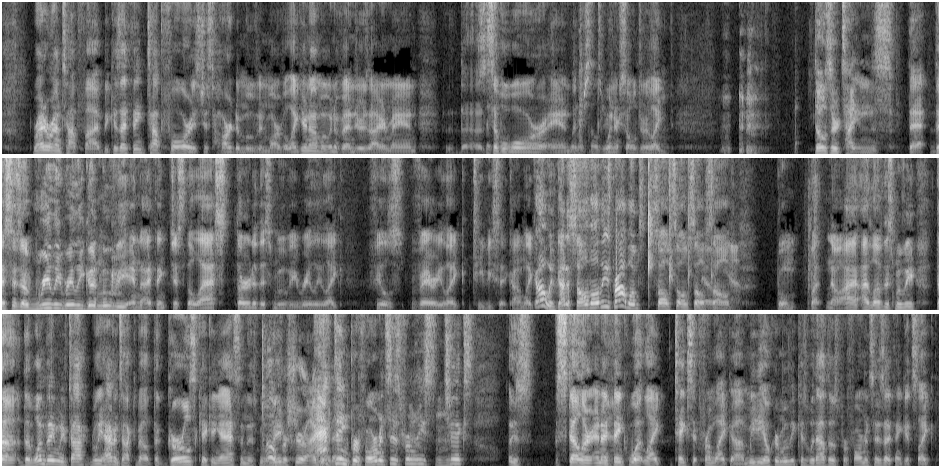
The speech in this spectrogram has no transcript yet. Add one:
right around top five because I think top four is just hard to move in Marvel. Like you're not moving Avengers, Iron Man, the Civil War, and Winter Soldier. Winter Soldier. Mm-hmm. Like those are titans. That this is a really really good movie, and I think just the last third of this movie really like feels very like TV sitcom. Like oh, we've got to solve all these problems. Solve, solve, solve, solve Yeah. Boom. But no, I, I love this movie. The the one thing we've talked we haven't talked about the girls kicking ass in this oh, movie. Oh, for sure. I Acting performances from these mm-hmm. chicks is stellar, and I think what like takes it from like a mediocre movie because without those performances, I think it's like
